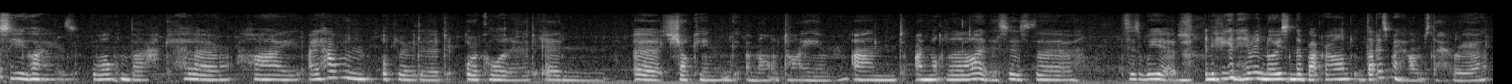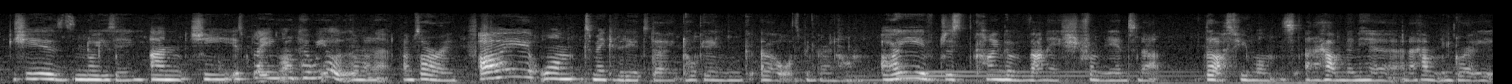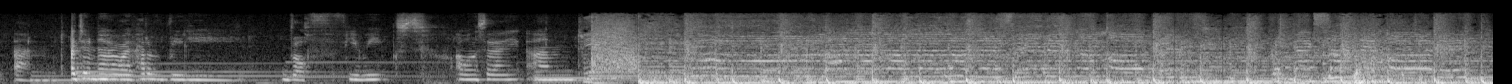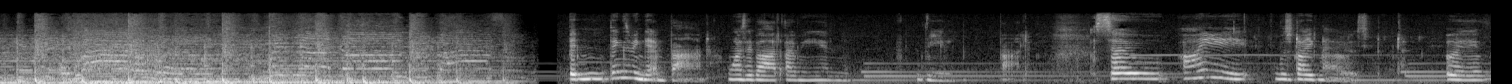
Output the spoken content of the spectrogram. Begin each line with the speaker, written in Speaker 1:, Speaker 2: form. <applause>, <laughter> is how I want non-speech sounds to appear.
Speaker 1: up you guys? Welcome back. Hello. Hi. I haven't uploaded or recorded in a shocking amount of time and I'm not gonna lie, this is uh, this is weird. <laughs> And if you can hear a noise in the background, that is my hamster Harriet. She is noisy and she is playing on her wheel at the minute. I'm sorry. I want to make a video today talking about what's been going on. I've just kind of vanished from the internet the last few months and I haven't been here and I haven't been great and I don't know I've had a really rough few weeks I want to say and been things have been getting bad. When I say bad I mean really bad so I was diagnosed with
